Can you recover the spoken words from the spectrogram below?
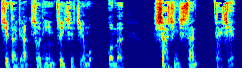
谢谢大家收听这期节目，我们下星期三再见。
